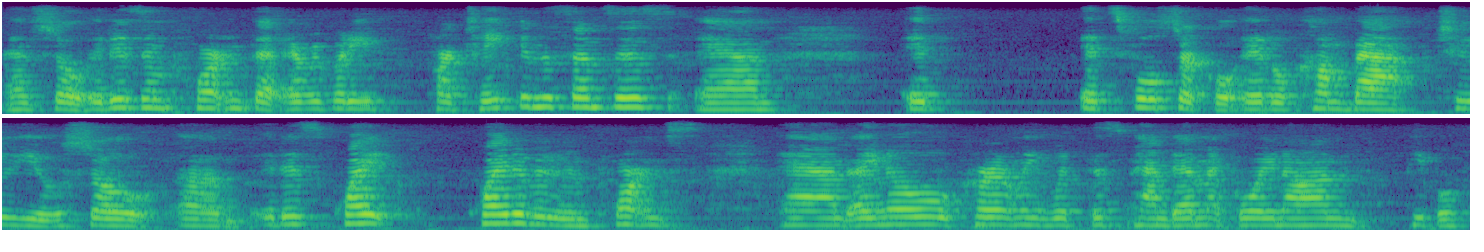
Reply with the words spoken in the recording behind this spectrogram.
And so it is important that everybody partake in the census and it it's full circle. It'll come back to you. So um, it is quite quite of an importance. And I know currently with this pandemic going on, people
